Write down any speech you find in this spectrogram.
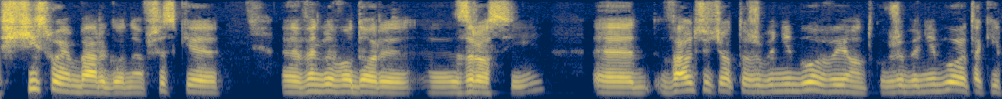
ścisłe embargo na wszystkie węglowodory z Rosji, walczyć o to, żeby nie było wyjątków, żeby nie było takich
